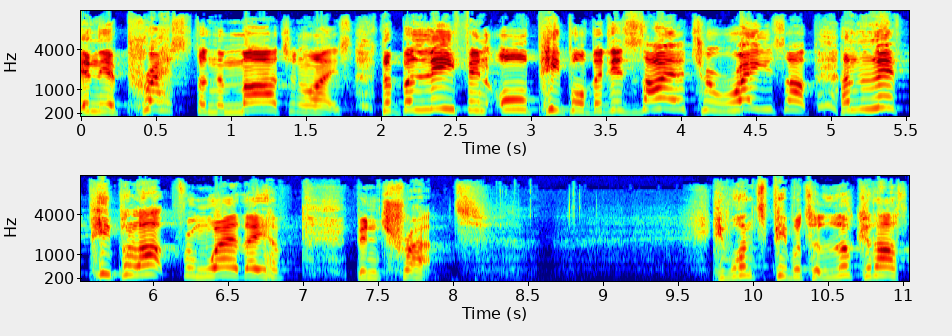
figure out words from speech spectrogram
in the oppressed and the marginalized, the belief in all people, the desire to raise up and lift people up from where they have been trapped. He wants people to look at us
